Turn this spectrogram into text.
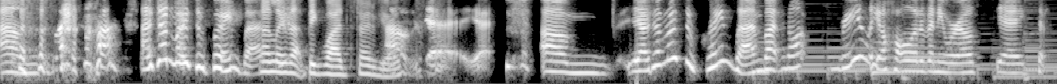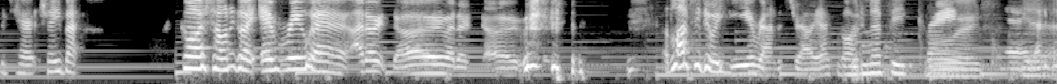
I've done most of Queensland. Only that big wide state of yours. Um, yeah, yeah. Um, yeah, I've done most of Queensland, but not really a whole lot of anywhere else, yeah, except for territory. But gosh, I want to go everywhere. I don't know. I don't know. I'd love to do a year around Australia. Gosh, Wouldn't it be great. good? yeah, that'd be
